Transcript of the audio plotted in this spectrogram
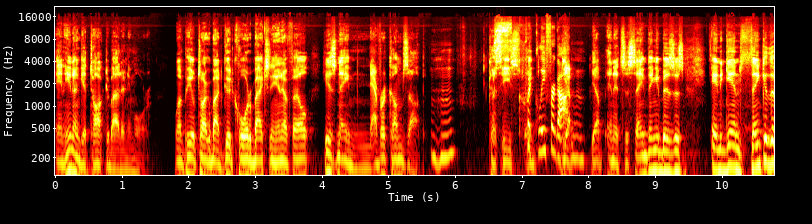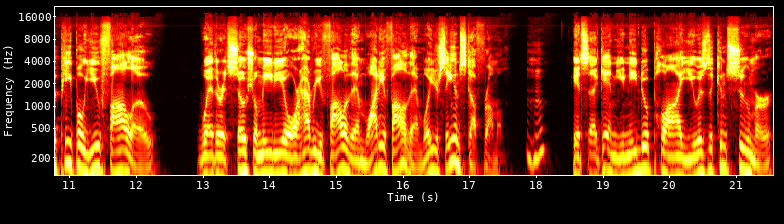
and he doesn't get talked about anymore. When people talk about good quarterbacks in the NFL, his name never comes up because he's Quickly forgotten. Yep, yep. And it's the same thing in business. And again, think of the people you follow, whether it's social media or however you follow them. Why do you follow them? Well, you're seeing stuff from them. Mm-hmm. It's again, you need to apply you as the consumer.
